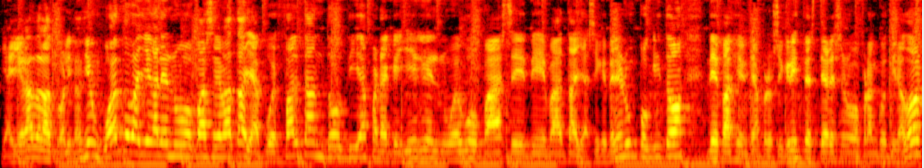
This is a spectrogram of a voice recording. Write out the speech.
ya ha llegado la actualización ¿Cuándo va a llegar el nuevo pase de batalla? Pues faltan dos días para que llegue el nuevo pase de batalla. Así que tener un poquito de paciencia. Pero si queréis testear ese nuevo francotirador,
